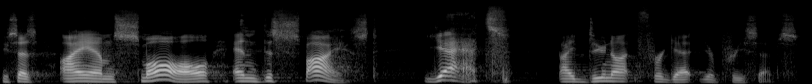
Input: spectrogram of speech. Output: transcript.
He says, I am small and despised, yet I do not forget your precepts.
